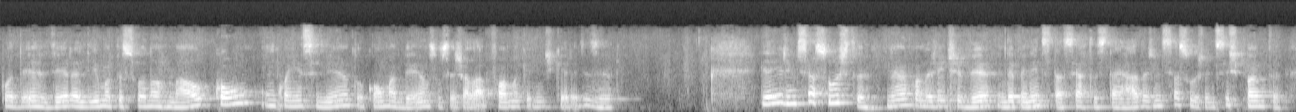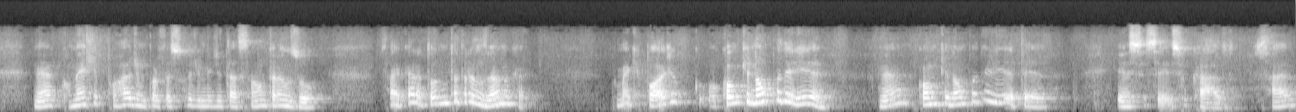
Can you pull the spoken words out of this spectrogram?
poder ver ali uma pessoa normal com um conhecimento, com uma benção, seja lá a forma que a gente queira dizer. E aí a gente se assusta, né? Quando a gente vê, independente se está certo ou se está errado, a gente se assusta, a gente se espanta, né? Como é que pode um professor de meditação transou? Sabe, cara, todo mundo está transando, cara. Como é que pode? Como que não poderia, né? Como que não poderia ter esse esse o caso, sabe?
